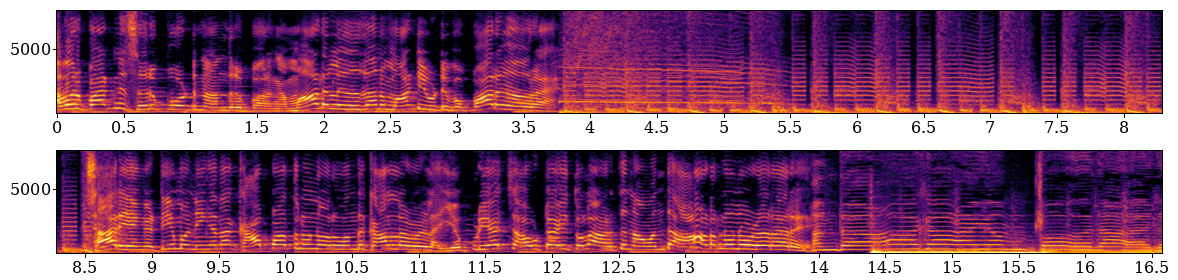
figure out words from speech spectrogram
அவர் பாட்டுன்னு செருப்பு போட்டு நடந்துருப்பாருங்க. மாடல் இதுதானே மாட்டி விட்டு இப்ப பாருங்க அவரை. சார் எங்க டீமை நீங்க தான் காப்பாத்தணும்னு அவர் வந்து காலில் விழல. எப்படியாச்சும் அவுட் ஆகி தொலை அடுத்து நான் வந்து ஆடணும்னு விழுறாரு. அந்த ஆகாயம் போதாத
